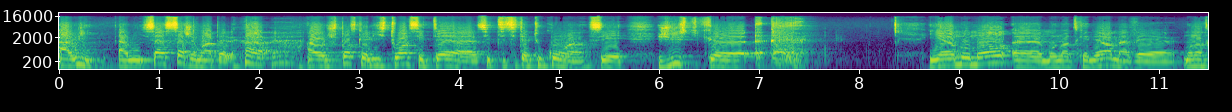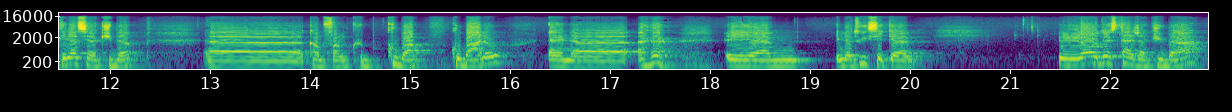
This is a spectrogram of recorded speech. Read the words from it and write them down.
Ah oui, ah oui, ça, ça je me rappelle. Alors je pense que l'histoire c'était, euh, tout con. Hein. C'est juste que il y a un moment, euh, mon entraîneur m'avait, euh, mon entraîneur c'est un cubain, comme from Cuba, cubano, et, et, le truc c'est que lors de stage à Cuba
